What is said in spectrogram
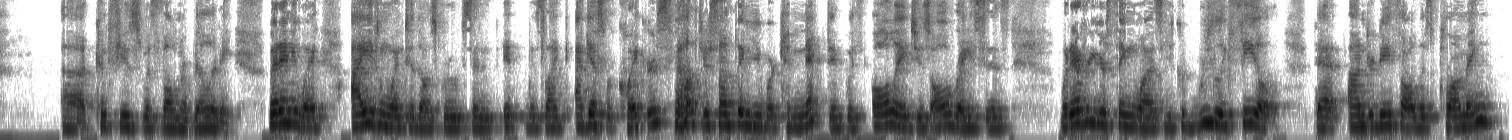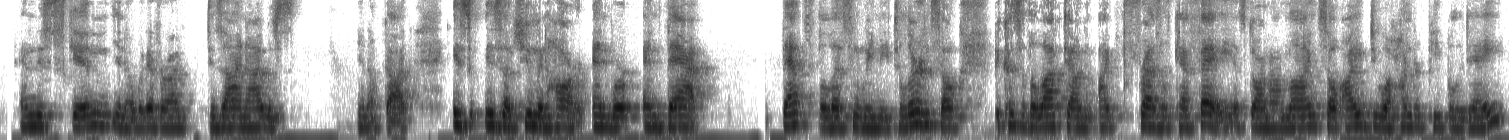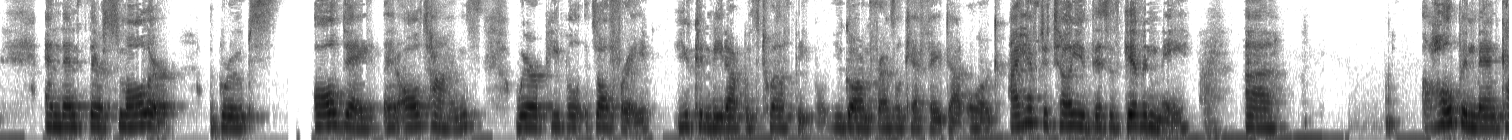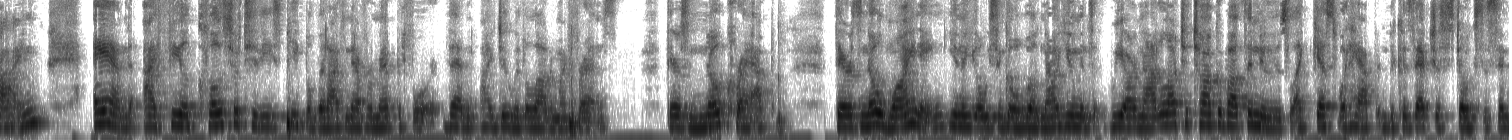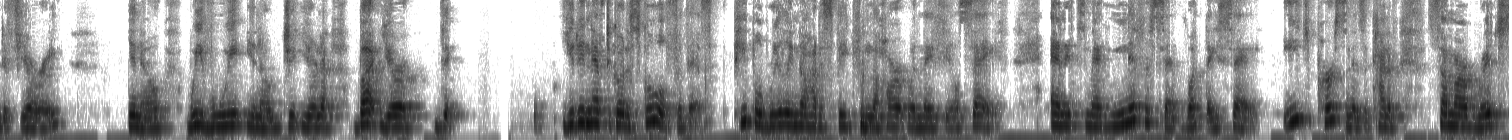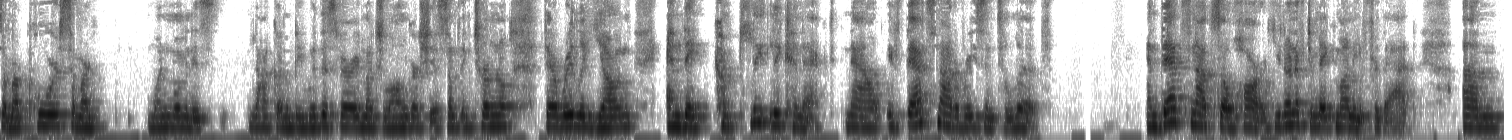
uh, confused with vulnerability. But anyway, I even went to those groups and it was like, I guess what Quakers felt or something, you were connected with all ages, all races, whatever your thing was, you could really feel that underneath all this plumbing and this skin, you know, whatever I design I was, you know, God, is is a human heart. And we're and that that's the lesson we need to learn. So because of the lockdown, I Frazzle Cafe has gone online. So I do a 100 people a day. And then there's smaller groups all day at all times where people, it's all free. You can meet up with 12 people. You go on frazzlecafe.org. I have to tell you, this has given me uh, a hope in mankind. And I feel closer to these people that I've never met before than I do with a lot of my friends. There's no crap. There's no whining. You know, you always think, oh, well, now humans, we are not allowed to talk about the news. Like, guess what happened? Because that just stokes us into fury. You know, we've, we, you know, you're not, but you're, the, you didn't have to go to school for this. People really know how to speak from the heart when they feel safe. And it's magnificent what they say. Each person is a kind of, some are rich, some are poor, some are, one woman is not going to be with us very much longer. She has something terminal. They're really young and they completely connect. Now, if that's not a reason to live, and that's not so hard, you don't have to make money for that. Um,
